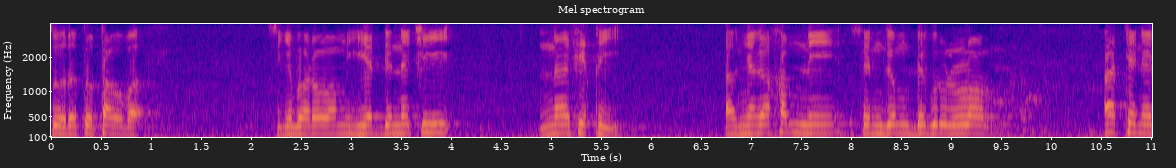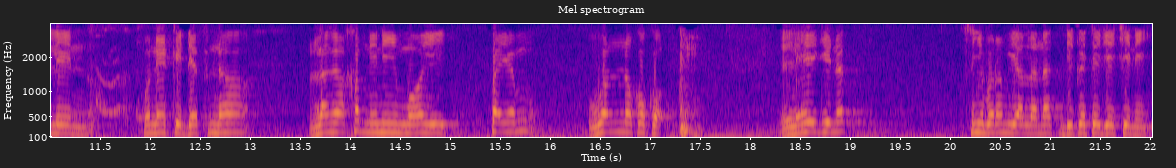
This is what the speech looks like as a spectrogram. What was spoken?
suratu tawba suñu boroom yedd na ci naafiq yi ak ña nga xam ni seen ngëm dëgërul lool atte na leen ku nekk def na la nga xam ne nii mooy payam wan na ko ko léegi nag suñu borom yàlla nag di ko tëje ci ni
